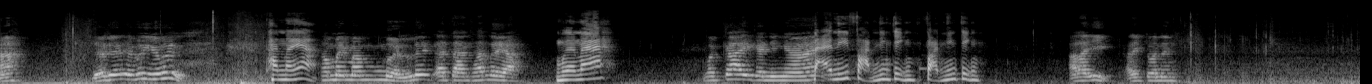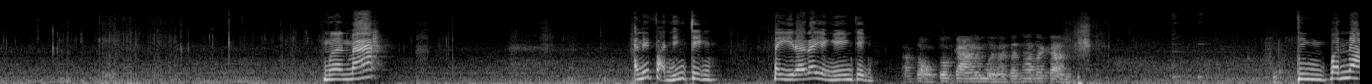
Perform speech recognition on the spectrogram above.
นะเดี๋ยวเดี๋ยวอย่าเพิ่งอย่าเพิ่งทันไหมอะ ทำไมมันเหมือนเลขอาจารย์ชัดเลยอะเหมือนไหมมันใกล้กันยังไง แต่อันนี้ฝันจริง ๆ ฝันจริง อะไรอีกอะไรอีกตัวหนึ่งๆ เหมือนไหมอันนี้ฝันจริง ๆ ตีแล้วได้อย่างนี้จริง อะสองตัวกลางน่ะเหมือนอาจารย์ชัดละกัน ๆ จริงปะนะ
